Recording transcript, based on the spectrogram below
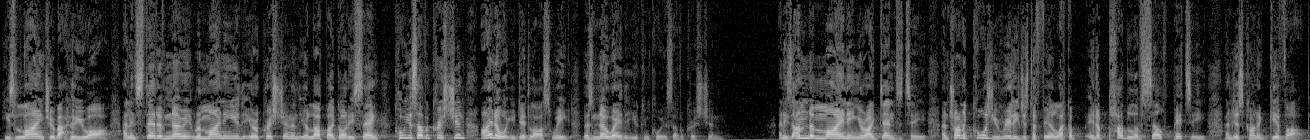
He's lying to you about who you are. And instead of knowing, reminding you that you're a Christian and that you're loved by God, he's saying, Call yourself a Christian? I know what you did last week. There's no way that you can call yourself a Christian. And he's undermining your identity and trying to cause you really just to feel like a, in a puddle of self pity and just kind of give up.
